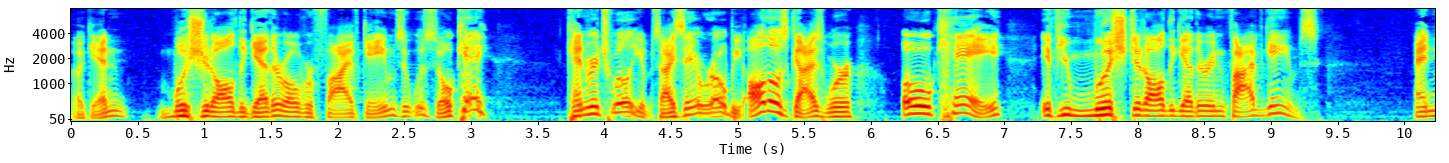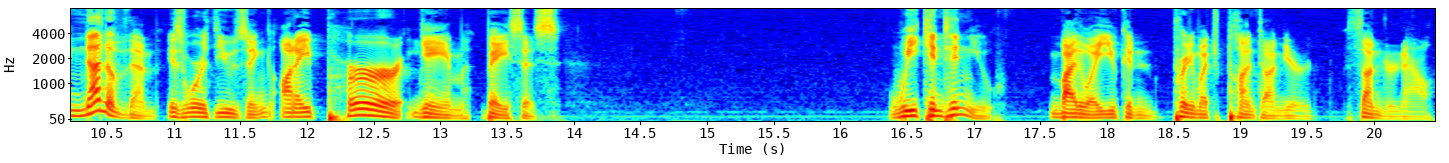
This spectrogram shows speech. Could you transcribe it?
again, mush it all together over five games. It was okay. Kenrich Williams, Isaiah Roby, all those guys were okay if you mushed it all together in five games. And none of them is worth using on a per game basis. We continue. By the way, you can pretty much punt on your Thunder now.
